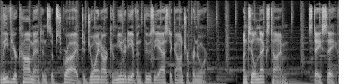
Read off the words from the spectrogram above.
leave your comment and subscribe to join our community of enthusiastic entrepreneur. Until next time, stay safe.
